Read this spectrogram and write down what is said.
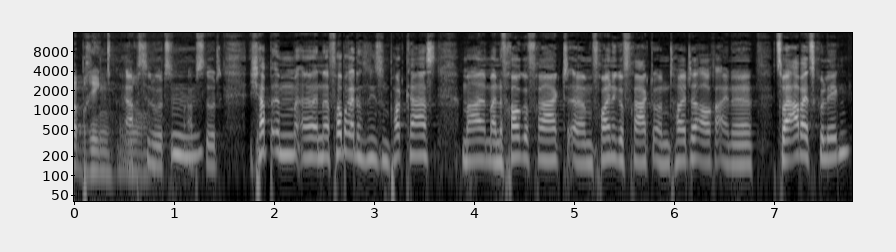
Rüberbringen. So. Absolut, Mhm. absolut. Ich habe im, äh, in der Vorbereitung zu diesem Podcast mal meine Frau gefragt, ähm, Freunde gefragt und heute auch eine zwei Arbeitskollegen.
